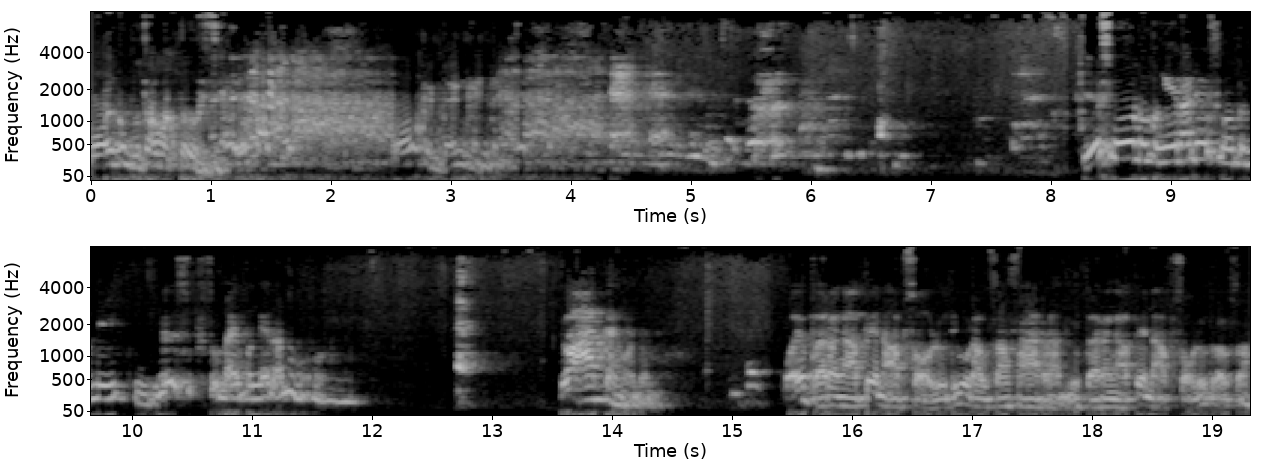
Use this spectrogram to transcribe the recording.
Oh, itu butuh waktu. oh, gendeng gendeng. Ya semua pangeran ya semua niku. Ya sunai pangeran. Yo akeh ngoten. Pokoknya barang apa nak absolut itu ora usah saran, barang apa nak absolut ora usah.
